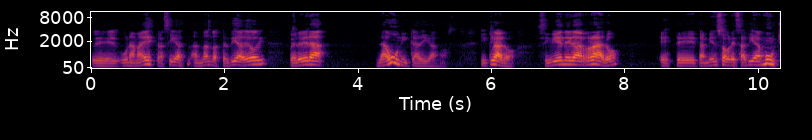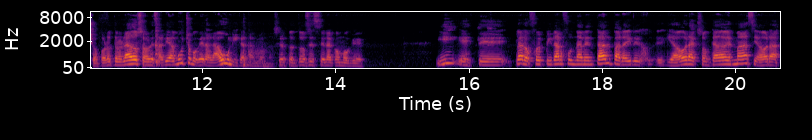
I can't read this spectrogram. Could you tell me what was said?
eh, una maestra, sigue andando hasta el día de hoy, pero era la única, digamos. Y claro, si bien era raro, este, también sobresalía mucho. Por otro lado, sobresalía mucho porque era la única también, ¿no es cierto? Entonces era como que... Y este, claro, fue pilar fundamental para ir, y ahora son cada vez más, y ahora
